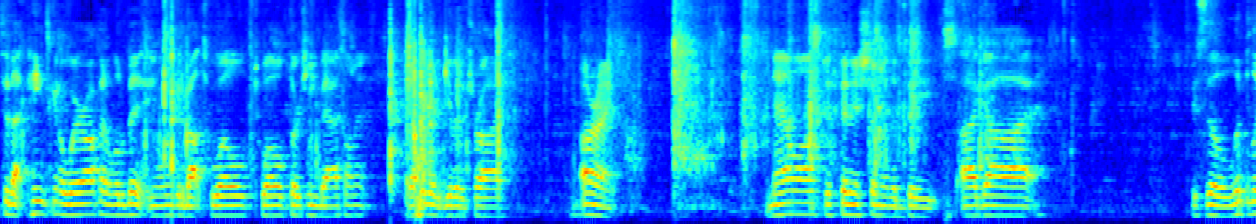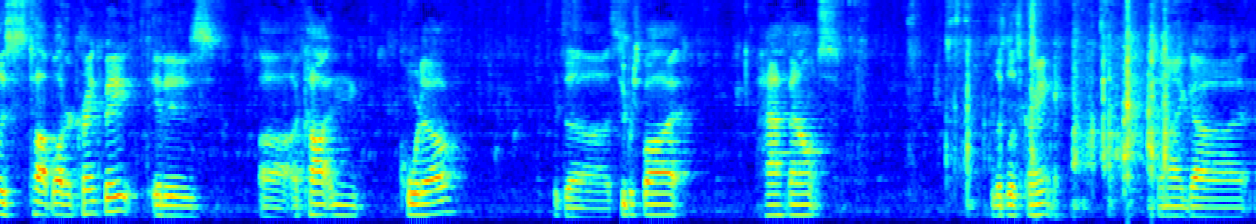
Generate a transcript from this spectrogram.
So that paint's gonna wear off in a little bit. You only get about 12, 12, 13 bass on it. But I figured I'd give it a try. All right. Now off to finish some of the baits. I got it's the lipless topwater crankbait. It is uh, a cotton cordell. It's a super spot, half ounce lipless crank. Then I got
